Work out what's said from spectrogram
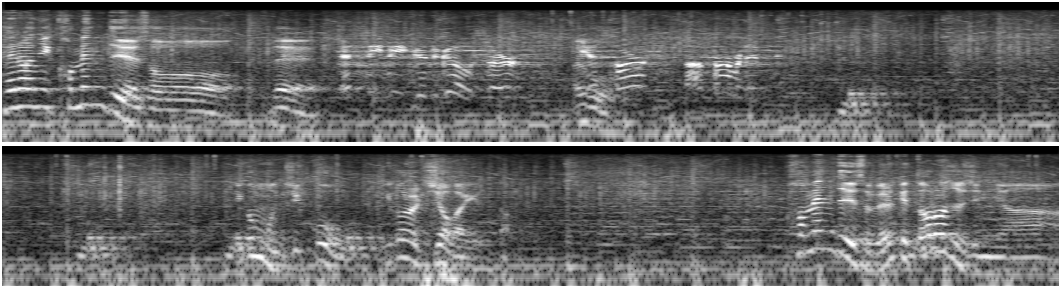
테라니 커맨드에서 네 SCV good to go, sir. 아이고. 이건 못 짓고 이거를 지어봐야겠다 커맨드에서 왜 이렇게 떨어져 짓냐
